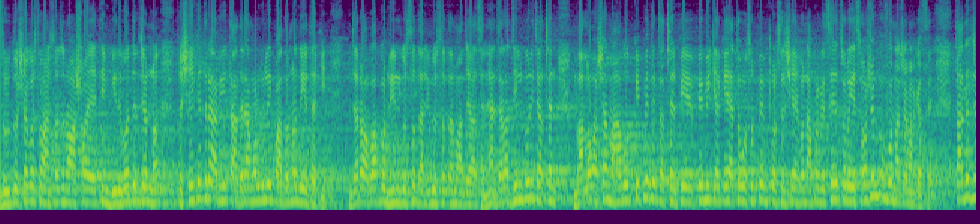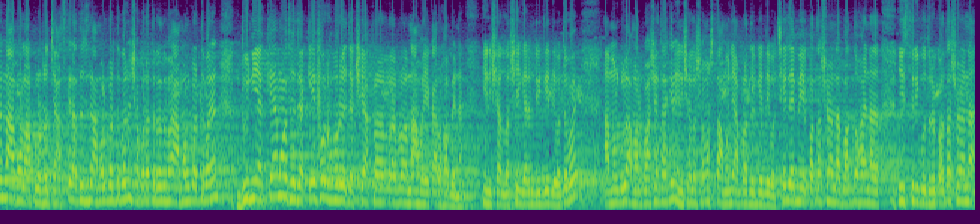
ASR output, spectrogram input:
দুর্দশাগ্রস্ত মানুষদের জন্য অসহায় এতিম বিধবাদের জন্য তো সেই ক্ষেত্রে আমি তাদের আমলগুলোই প্রাধান্য দিয়ে থাকি। যারা অভাব ঋণগ্রস্ত দারিগ্রস্ততার মাঝে আছেন হ্যাঁ যারা জিনপুরি চাচ্ছেন, ভালোবাসা মাহবুবকে পেতে চাচ্ছেন প্রে- প্রেমিকাকে এত বছর প্রেম করছে, সে এখন আপনাকে ছেড়ে চলে গেছে। অসংখ্য ফোন আছে আমার কাছে। তাদের জন্য আমল আপলোড হচ্ছে। আজকে রাতে যদি আমল করতে পারেন সব রাতে রাতে আমল করতে পারেন, দুনিয়া কেমন হয়ে যাক এফর হয়ে যাক, সে আপনার না হয়ে কারও হবে না। ইনশাল্লাহ সেই গ্যারান্টি দিয়ে দেবো। তবে আমলগুলো আমার পাশে থাকেন ইনশাল্লাহ সমস্ত আমলই আপনাদেরকে দেবো। ছেলে মেয়ে কথা শোনে না, বাধ্য হয় না, স্ত্রী পুত্রের কথা শোনে না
